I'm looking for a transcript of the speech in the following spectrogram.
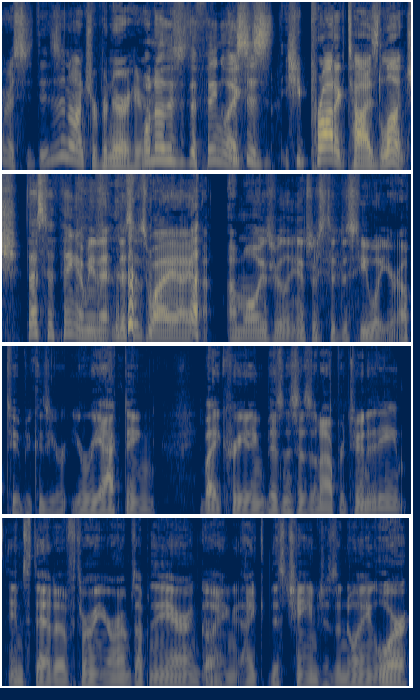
All right, this is an entrepreneur here. Well, no, this is the thing. Like, this is she productized lunch. That's the thing. I mean, that, this is why I, I'm always really interested to see what you're up to because you're you're reacting by creating business as an opportunity instead of throwing your arms up in the air and going, "I this change is annoying." Or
